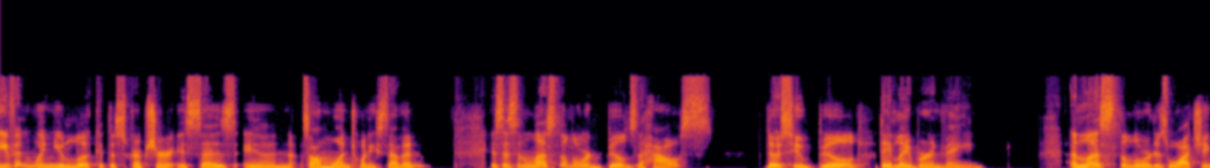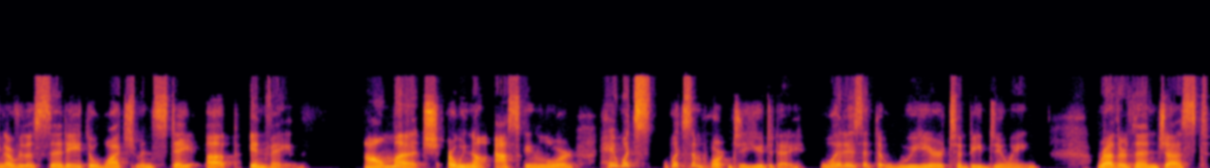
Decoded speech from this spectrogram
even when you look at the scripture, it says in Psalm 127, it says, Unless the Lord builds the house, those who build, they labor in vain. Unless the Lord is watching over the city, the watchmen stay up in vain. How much are we not asking Lord, hey, what's what's important to you today? What is it that we're to be doing? rather than just,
